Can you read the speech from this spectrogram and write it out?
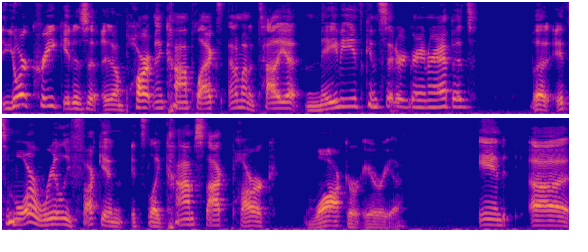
York Creek, it is a, an apartment complex, and I'm gonna tell you, maybe it's considered Grand Rapids, but it's more really fucking it's like Comstock Park Walker area. And uh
